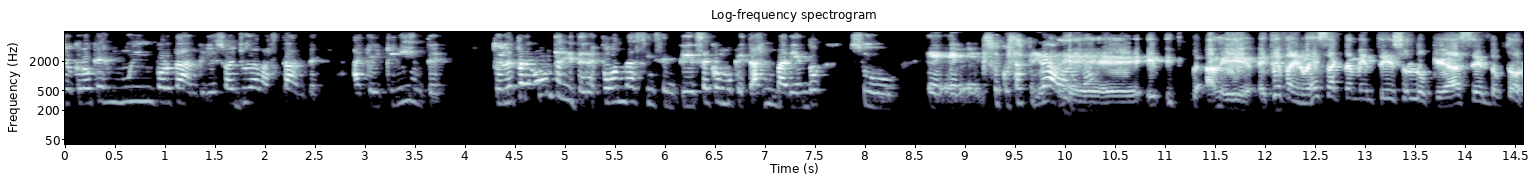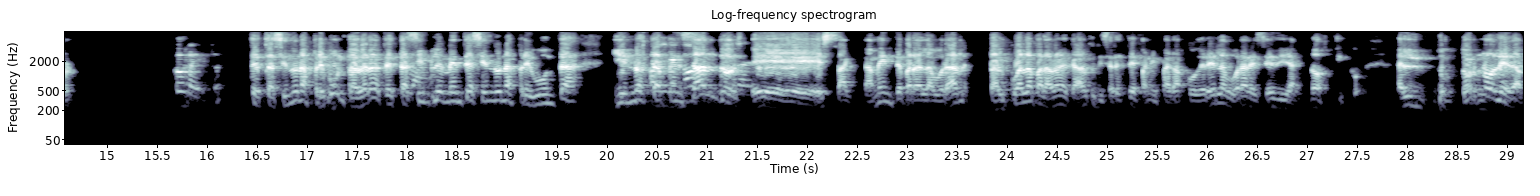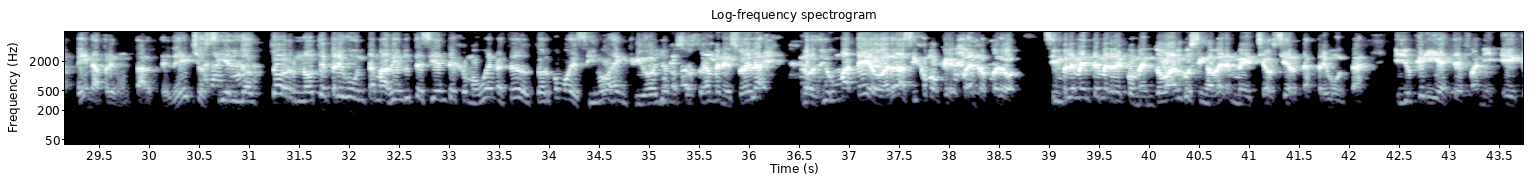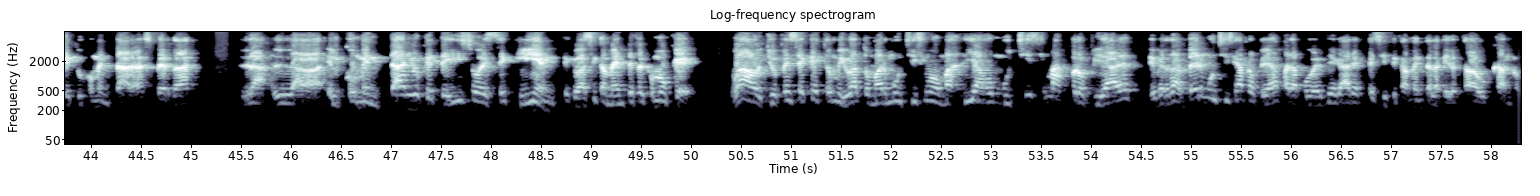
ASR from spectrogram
yo creo que es muy importante y eso ayuda bastante a que el cliente tú le preguntas y te respondas sin sentirse como que estás invadiendo su, eh, eh sus cosas privadas. Eh, Stephanie, ¿no es exactamente eso lo que hace el doctor? Correcto. Te está haciendo unas preguntas, ¿verdad? Te está simplemente haciendo unas preguntas y él no está pensando eh, exactamente para elaborar tal cual la palabra que acaba de utilizar Stephanie, para poder elaborar ese diagnóstico el doctor no le da pena preguntarte. De hecho, si el doctor no te pregunta, más bien tú te sientes como, bueno, este doctor, como decimos en criollo nosotros en Venezuela, nos dio un mateo, ¿verdad? Así como que, bueno, pero simplemente me recomendó algo sin haberme hecho ciertas preguntas. Y yo quería, Stephanie, eh, que tú comentaras, ¿verdad? La, la, el comentario que te hizo ese cliente, que básicamente fue como que, wow, yo pensé que esto me iba a tomar muchísimo más días o muchísimas propiedades, de verdad, ver muchísimas propiedades para poder llegar específicamente a la que yo estaba buscando.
